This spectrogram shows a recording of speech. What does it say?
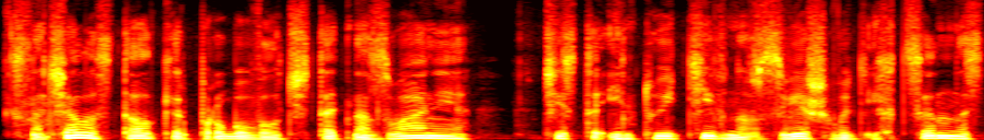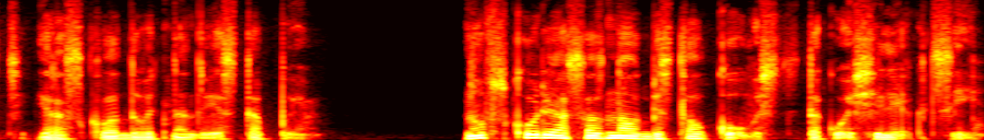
Сначала сталкер пробовал читать названия, чисто интуитивно взвешивать их ценность и раскладывать на две стопы. Но вскоре осознал бестолковость такой селекции.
